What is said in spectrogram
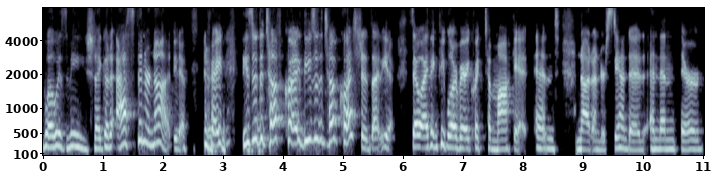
woe is me. Should i go to aspen or not? You know right? These are the tough these are the tough questions. That you know so i think people are very quick to mock it and not understand it. And then they're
